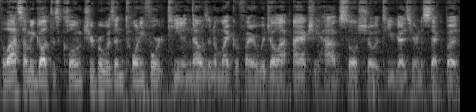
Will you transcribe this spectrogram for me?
The last time we got this Clone Trooper was in 2014, and that was in a Microfighter, which I'll, I actually have, so I'll show it to you guys here in a sec, but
